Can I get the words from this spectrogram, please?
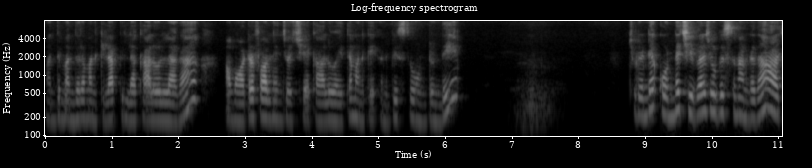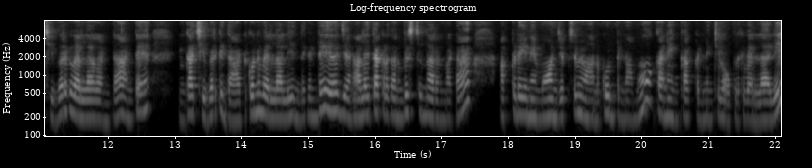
మధ్య మధ్యలో మనకి ఇలా పిల్ల కాలువలాగా ఆ వాటర్ ఫాల్ నుంచి వచ్చే కాలువ అయితే మనకి కనిపిస్తూ ఉంటుంది. చూడండి కొండ చివరి చూపిస్తున్నాను కదా ఆ చివరికి వెళ్ళాలంట. అంటే ఇంకా చివరికి దాటుకొని వెళ్ళాలి. ఎందుకంటే జనాలు అయితే అక్కడ కనిపిస్తున్నారనమాట అక్కడేనేమో అని చెప్పి మేము అనుకుంటున్నాము. కానీ ఇంకా అక్కడి నుంచి లోపలికి వెళ్ళాలి.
